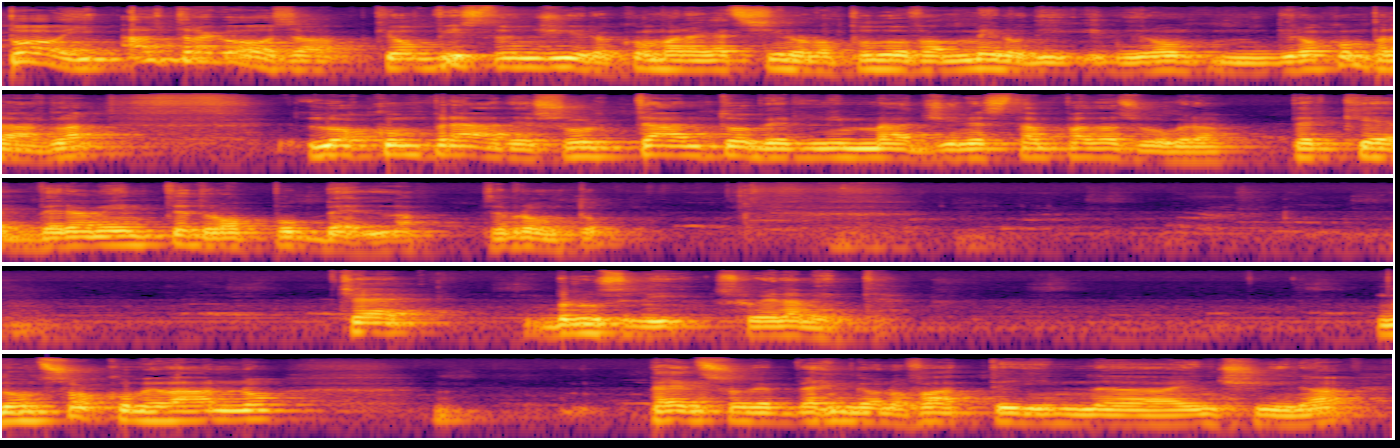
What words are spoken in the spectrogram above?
Poi, altra cosa che ho visto in giro e come ragazzino non potevo fare a meno di, di, non, di non comprarla, l'ho comprata soltanto per l'immagine stampata sopra perché è veramente troppo bella sei pronto? c'è Bruce Lee sulle lamette non so come vanno penso che vengano fatte in, in Cina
